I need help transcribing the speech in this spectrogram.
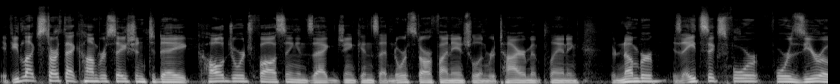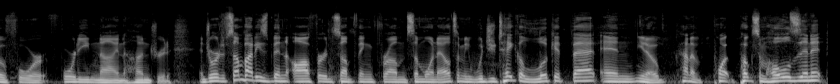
If you'd like to start that conversation today, call George Fossing and Zach Jenkins at North Star Financial and Retirement Planning. Their number is 864 404 4900. And George, if somebody's been offered something from someone else, I mean, would you take a look at that and, you know, kind of po- poke some holes in it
